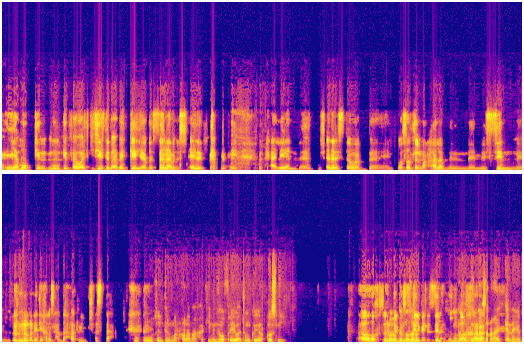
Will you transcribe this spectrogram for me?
هي ممكن ممكن في أوقات كتير تبقى بكيه بس أنا مش قادر. يعني حاليا مش قادر أستوعب يعني وصلت لمرحلة من من السن الأغنية دي خلاص هتضحكني مش هستحمل. و- ووصلت لمرحلة مع حكيم إن هو في أي وقت ممكن يرقصني. آه خصوصا بغض النظر- اللي بينزلها بغض النظر عن الكلام.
